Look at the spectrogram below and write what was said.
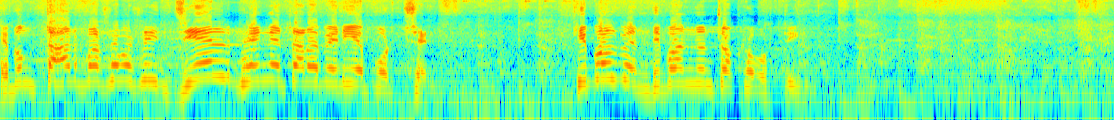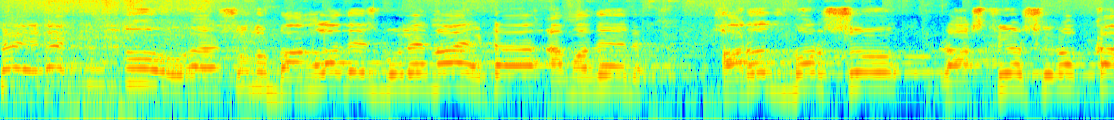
এবং তার পাশাপাশি জেল ভেঙে তারা বেরিয়ে পড়ছেন। কি বলবেন দীপাঞ্জন চক্রবর্তী? এটা কিন্তু শুধু বাংলাদেশ বলে নয়, এটা আমাদের ভারতবর্ষ রাষ্ট্রীয় সুরক্ষা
